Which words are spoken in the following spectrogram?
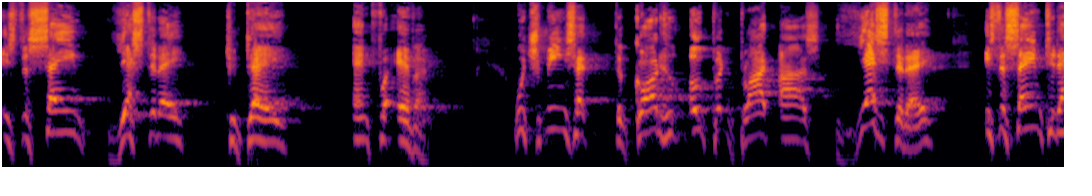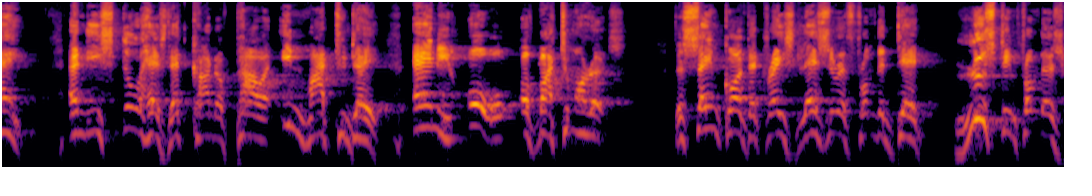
is the same yesterday, today, and forever. Which means that the God who opened blind eyes yesterday is the same today. And he still has that kind of power in my today and in all of my tomorrows. The same God that raised Lazarus from the dead loosed him from those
